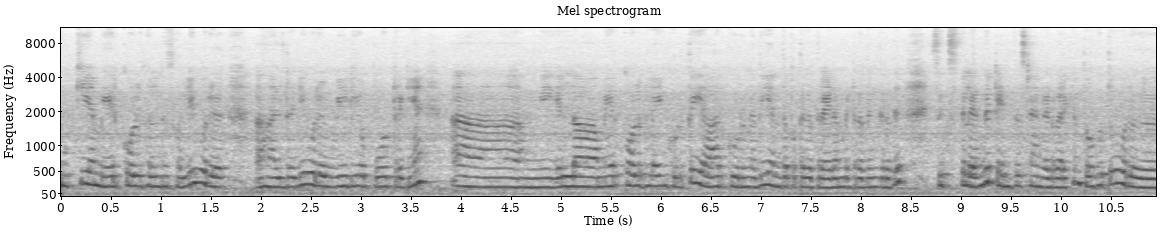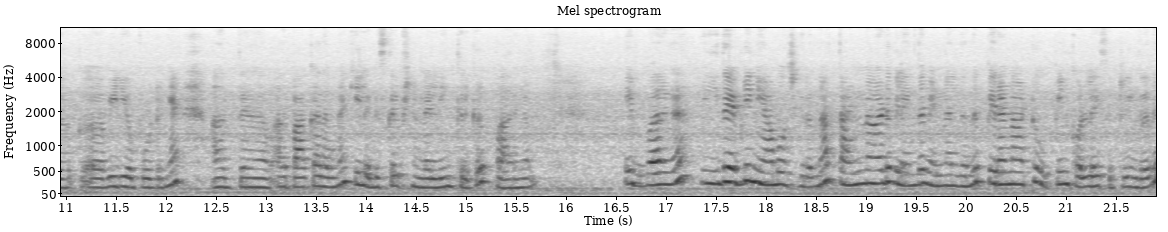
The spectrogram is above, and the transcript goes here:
முக்கிய மேற்கோள்கள்னு சொல்லி ஒரு ஆல்ரெடி ஒரு வீடியோ போட்டிருக்கேன். எல்லா மேற்கோள்களையும் கொடுத்து யார் கூறுனது எந்த புத்தகத்தில் இடம்பெற்றதுங்கிறது சிக்ஸ்த்துலேருந்து டென்த்து ஸ்டாண்டர்ட் வரைக்கும் தொகுத்து ஒரு வீடியோ போட்டிருக்கேன். அது அதை பார்க்காதவங்க கீழே டிஸ்கிரிப்ஷனில் லிங்க் இருக்குது பாருங்கள் இப்போ பாருங்கள் இதை எப்படி ஞாபகம் வச்சுக்கிறதுனா தன்னாடு விளைந்த வெண்ணெல் வந்து பிறநாட்டு உப்பின் கொள்ளை சுற்றிங்கிறது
